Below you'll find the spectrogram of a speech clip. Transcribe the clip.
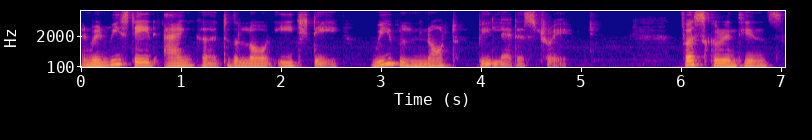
And when we stayed anchored to the Lord each day, we will not be led astray. 1 Corinthians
